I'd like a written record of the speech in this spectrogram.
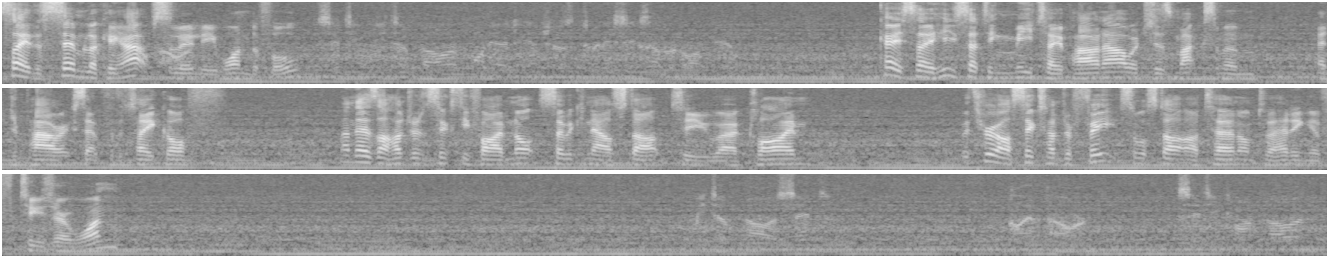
I'd say the sim looking absolutely wonderful. Setting METO power 48 inches, 2600 RPM. Okay, so he's setting METO power now, which is maximum engine power except for the takeoff. And there's 165 knots, so we can now start to uh, climb. We're through our 600 feet, so we'll start our turn onto a heading of 201. METO power set. Climb power. Setting climb power.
